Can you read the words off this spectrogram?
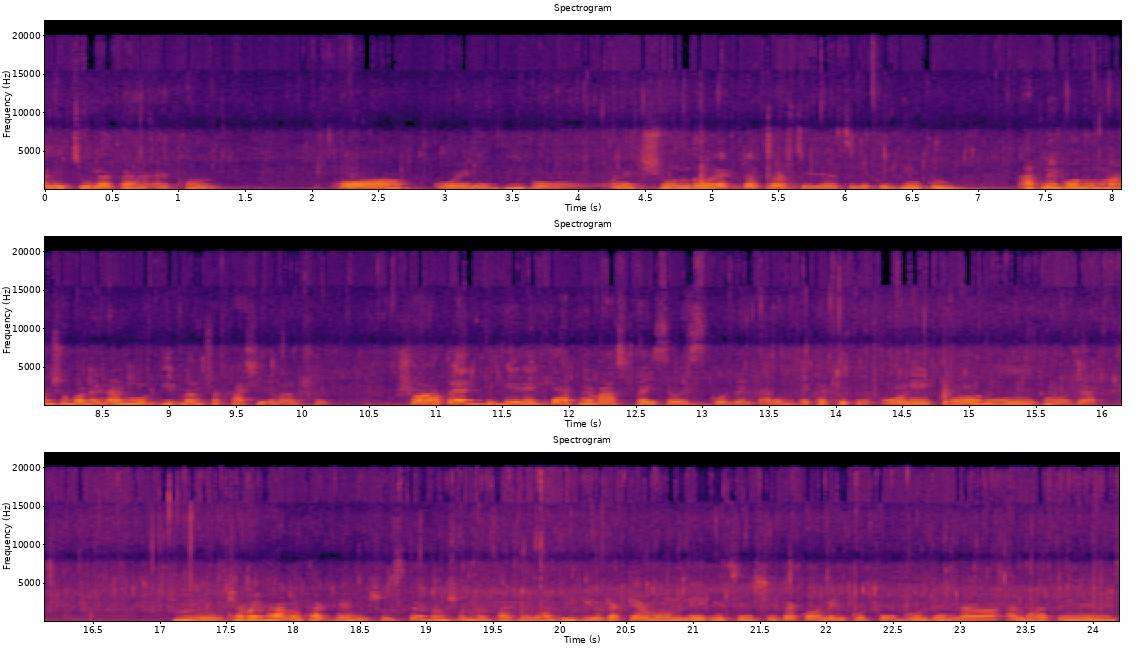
আমি চুলাটা এখন অফ করে দিব। অনেক সুন্দর একটা চরচড়ি হয়েছে, এতে কিন্তু আপনি গরুর মাংস বলেন আর মুরগির মাংস, খাসির মাংস, সব একদিকে রেখে আপনি মাছটাই চয়েস করবেন, কারণ এটা খেতে অনেক অনেক মজা। হুম, সবাই ভালো থাকবেন, সুস্থ এবং সুন্দর থাকবেন। আর ভিডিওটা কেমন লেগেছে সেটা কমেন্ট করতে ভুলবেন না। আল্লাহ হাফেজ।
